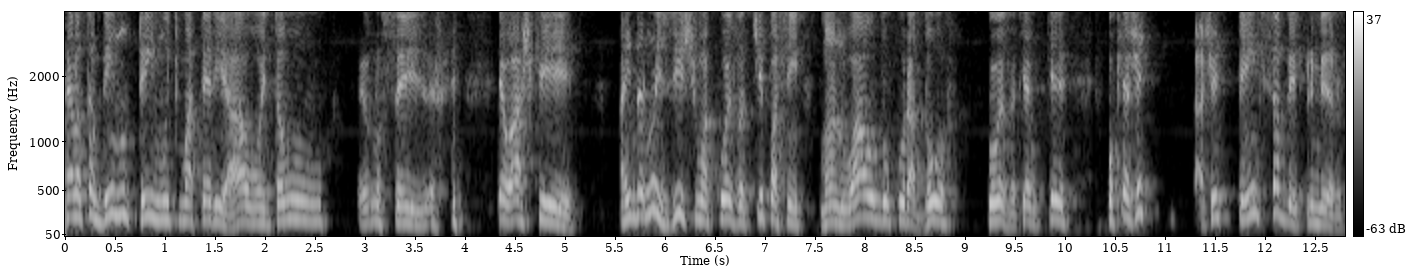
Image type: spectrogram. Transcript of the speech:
ela também não tem muito material, ou então, eu não sei, eu acho que ainda não existe uma coisa tipo assim, manual do curador, coisa, que, que, porque a gente, a gente tem que saber, primeiro,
